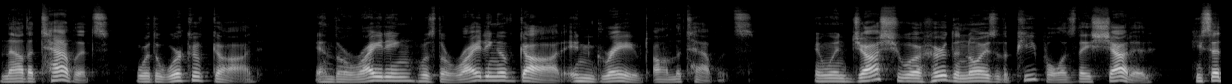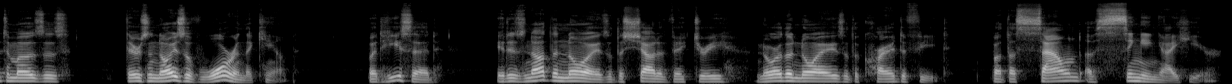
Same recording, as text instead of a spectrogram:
Now the tablets were the work of God, and the writing was the writing of God engraved on the tablets. And when Joshua heard the noise of the people as they shouted, he said to Moses, There's a noise of war in the camp. But he said, It is not the noise of the shout of victory, nor the noise of the cry of defeat, but the sound of singing I hear.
